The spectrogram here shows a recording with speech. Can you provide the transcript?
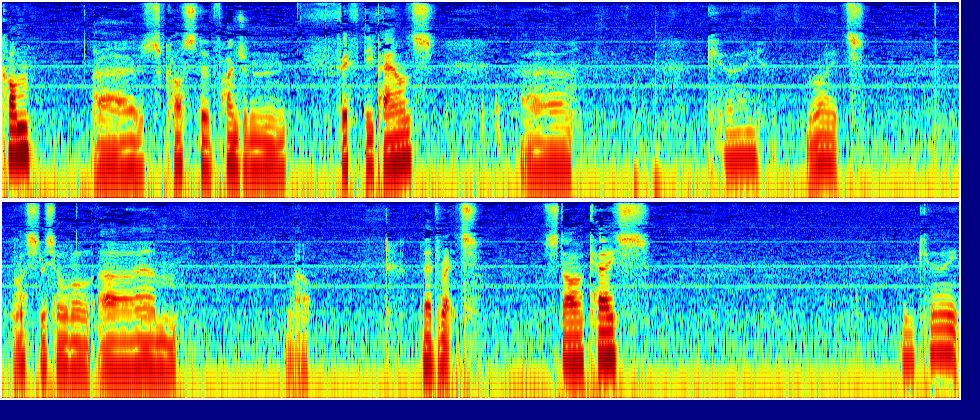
.com uh, cost of 150 pounds. Uh, okay, right. Nice little um, well, leatherette style case. Okay.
